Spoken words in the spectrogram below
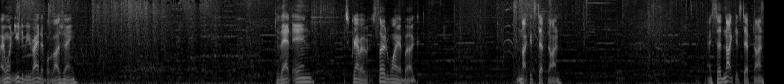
I want you to be right about Rajang. To that end, let's grab a third wire bug. Not get stepped on. I said not get stepped on.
